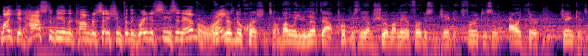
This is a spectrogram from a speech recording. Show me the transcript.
Mike, it has to be in the conversation for the greatest season ever, right? There's no question, Tom. By the way, you left out purposely, I'm sure, my man Ferguson Jenkins. Ferguson Arthur Jenkins,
